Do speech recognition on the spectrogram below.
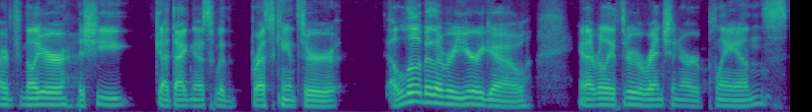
aren't familiar she got diagnosed with breast cancer a little bit over a year ago and that really threw a wrench in our plans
